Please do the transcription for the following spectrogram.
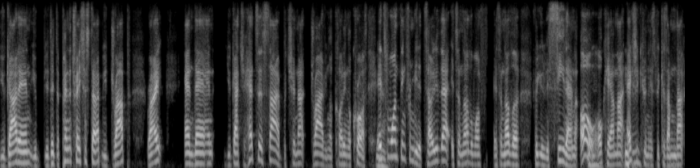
You got in, you you did the penetration step, you drop, right? And then you got your head to the side, but you're not driving or cutting across. Yeah. It's one thing for me to tell you that. It's another one. It's another for you to see that. Like, oh, yeah. okay, I'm not mm-hmm. executing this because I'm not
